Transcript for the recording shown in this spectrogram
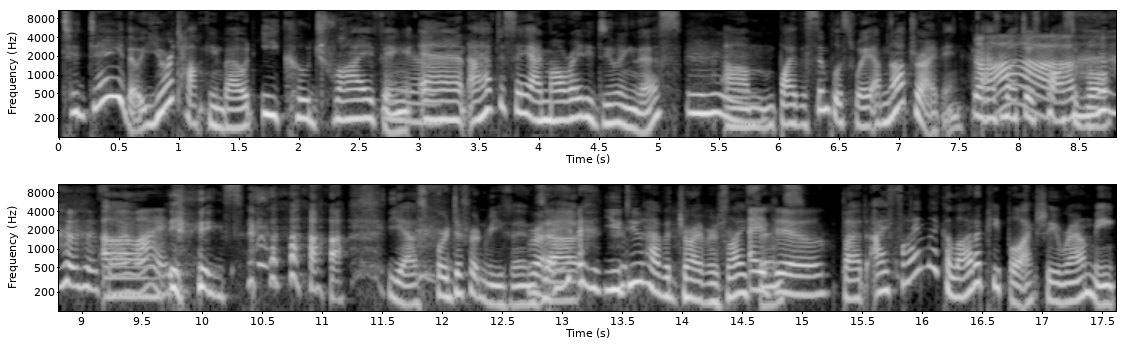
Today, though, you're talking about eco driving, Yeah. and I have to say, I'm already doing this um, by the simplest way. I'm not driving as much as Ah. possible. So am I. Yes, for different reasons. Right. Uh, you do have a driver's license. I do. But I find like a lot of people actually around me,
